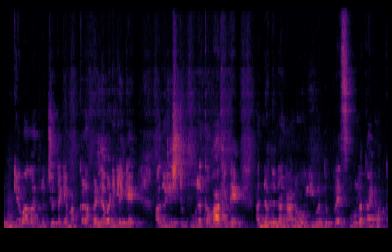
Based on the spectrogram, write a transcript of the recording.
ಮುಖ್ಯವಾಗೋದ್ರ ಜೊತೆಗೆ ಮಕ್ಕಳ ಬೆಳವಣಿಗೆಗೆ ಅದು ಎಷ್ಟು ಪೂರಕವಾಗಿದೆ ಅನ್ನೋದನ್ನು ನಾನು ಈ ಒಂದು ಪ್ರೆಸ್ ಮೂಲಕ ಮಕ್ಕ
